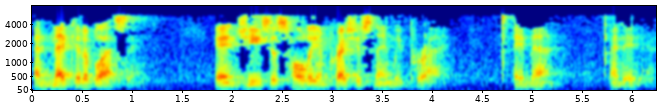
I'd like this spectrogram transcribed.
and make it a blessing. In Jesus' holy and precious name we pray. Amen and amen.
